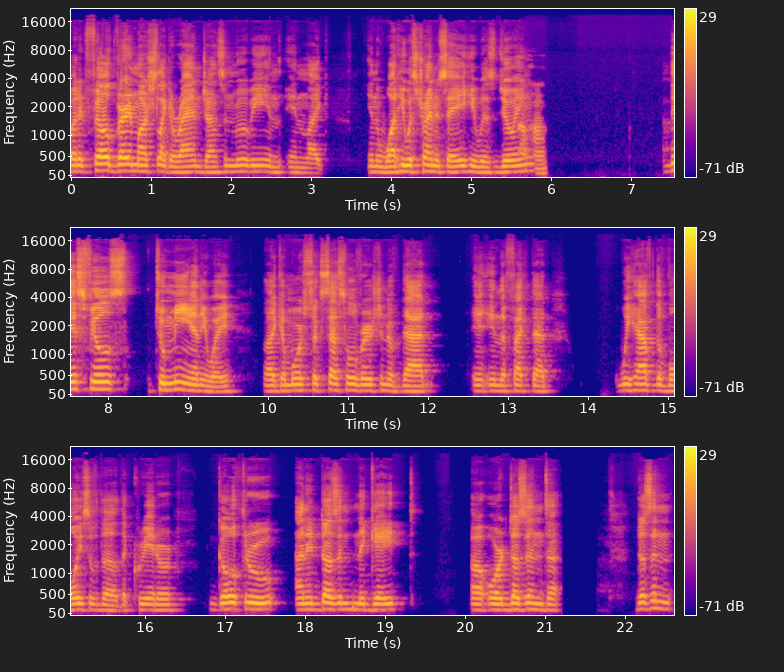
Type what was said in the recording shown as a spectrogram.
but it felt very much like a Rian Johnson movie in in like in what he was trying to say he was doing. Uh-huh. This feels to me anyway like a more successful version of that in, in the fact that we have the voice of the the creator go through and it doesn't negate uh, or doesn't uh, doesn't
